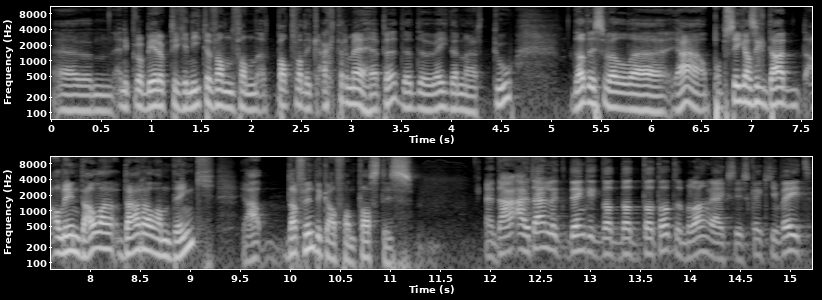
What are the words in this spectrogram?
Ehm, en ik probeer ook te genieten van, van het pad wat ik achter mij heb, hè, de, de weg daar naartoe dat is wel, uh, ja, op, op zich, als ik daar, alleen daar, daar al aan denk, ja, dat vind ik al fantastisch. En daar uiteindelijk denk ik dat dat, dat, dat het belangrijkste is. Kijk, je weet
